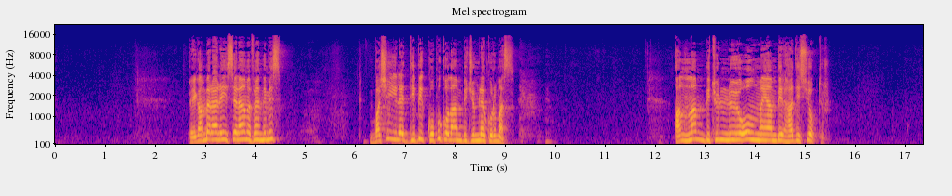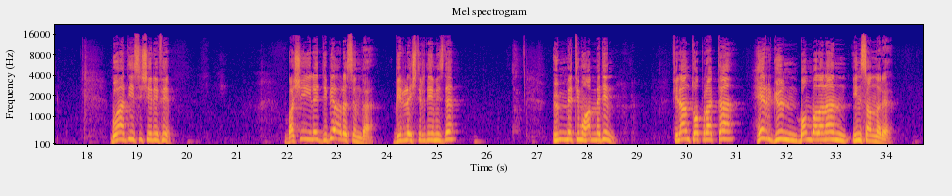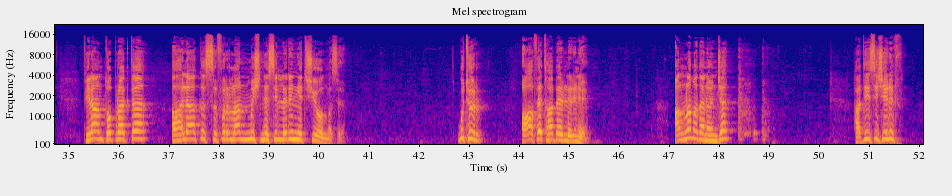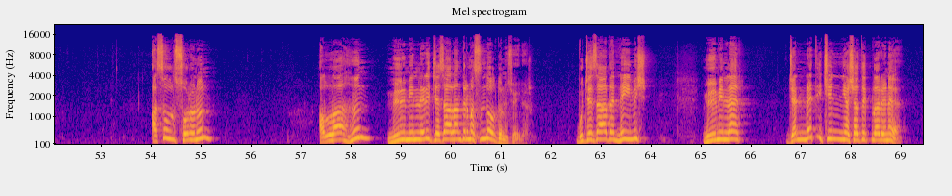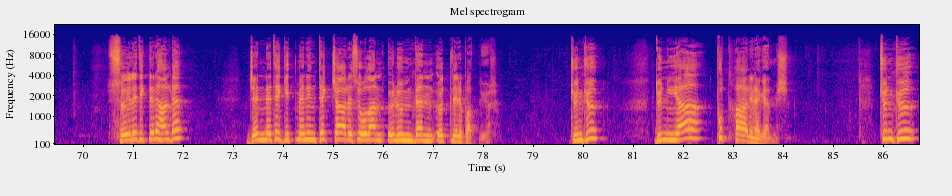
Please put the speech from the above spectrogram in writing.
Peygamber aleyhisselam efendimiz başı ile dibi kopuk olan bir cümle kurmaz. Anlam bütünlüğü olmayan bir hadis yoktur. Bu hadisi şerifi başı ile dibi arasında birleştirdiğimizde ümmeti Muhammed'in filan toprakta her gün bombalanan insanları filan toprakta ahlakı sıfırlanmış nesillerin yetişiyor olması bu tür afet haberlerini anlamadan önce hadisi şerif asıl sorunun Allah'ın müminleri cezalandırmasında olduğunu söylüyor. Bu cezada neymiş? Müminler cennet için yaşadıklarını söyledikleri halde cennete gitmenin tek çaresi olan ölümden ötleri patlıyor. Çünkü dünya put haline gelmiş. Çünkü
